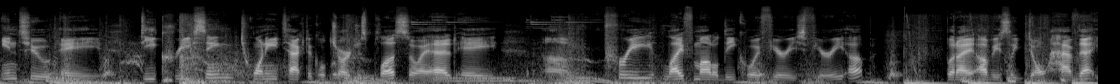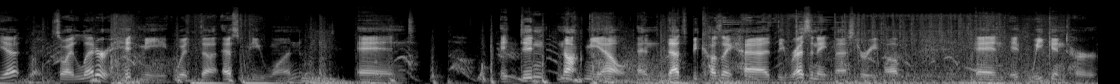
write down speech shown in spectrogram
into a decreasing 20 tactical charges plus, so I had a um, pre-life model decoy Fury's Fury up, but I obviously don't have that yet, so I let her hit me with the SP1, and it didn't knock me out, and that's because I had the Resonate Mastery up, and it weakened her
